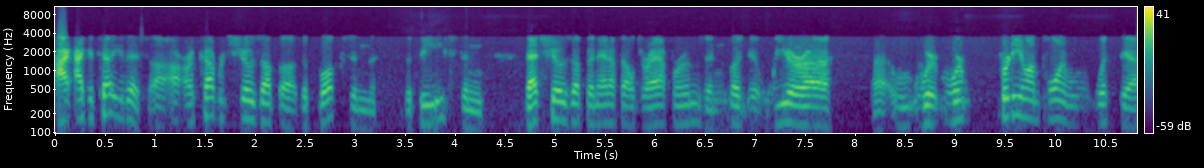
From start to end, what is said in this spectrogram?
I, I can tell you this: uh, our, our coverage shows up uh, the books and the, the Beast, and that shows up in NFL draft rooms. And look, we are uh, uh, we're we're pretty on point with what the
